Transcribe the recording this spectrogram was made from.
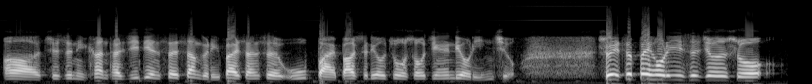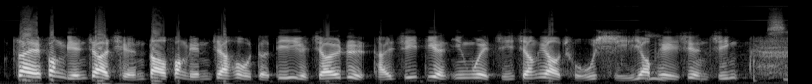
啊，其实你看台积电在上个礼拜三是五百八十六做收，今天六零九，所以这背后的意思就是说，在放年假前到放年假后的第一个交易日，台积电因为即将要除息，要配现金，是。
